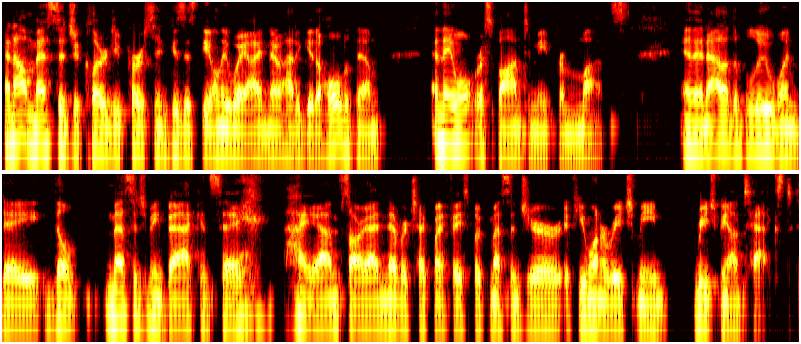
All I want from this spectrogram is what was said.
And I'll message a clergy person because it's the only way I know how to get a hold of them. And they won't respond to me for months. And then out of the blue, one day they'll message me back and say, "Hi, I'm sorry, I never checked my Facebook Messenger. If you want to reach me, reach me on text."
